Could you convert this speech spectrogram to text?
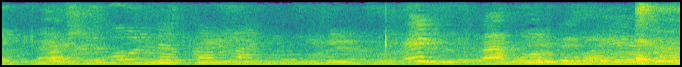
我是我的宝贝不能我的宝贝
